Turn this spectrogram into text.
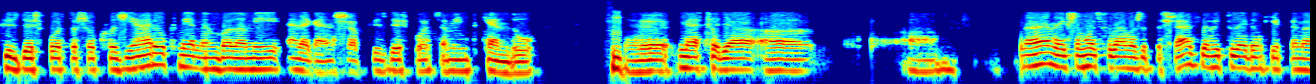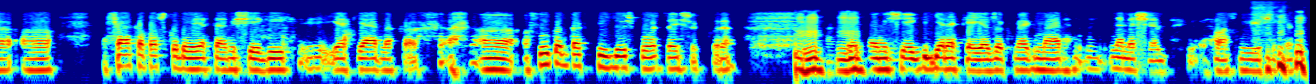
küzdősportosokhoz járok, miért nem valami elegánsabb küzdősportra, mint kendo. Hm. Mert hogy a, a, a na, nem emlékszem, hogy fogalmazott a srác, de hogy tulajdonképpen a, a a felkapaszkodó értelmiségiek járnak a, a, a full contact küzdősportra, és akkor a uh-huh, uh-huh. értelmiség gyerekei azok meg már nemesebb harcművészeket.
